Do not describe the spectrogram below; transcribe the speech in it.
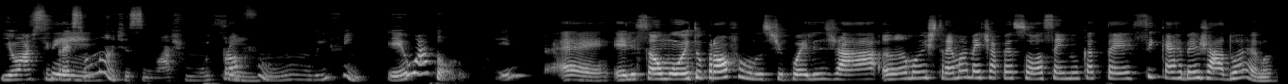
E eu acho Sim. impressionante, assim, eu acho muito Sim. profundo, enfim. Eu adoro. É, eles são muito profundos, tipo, eles já amam extremamente a pessoa sem nunca ter sequer beijado ela.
